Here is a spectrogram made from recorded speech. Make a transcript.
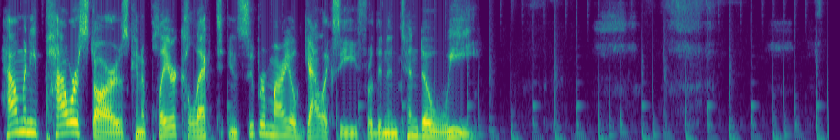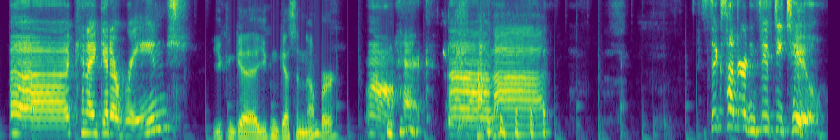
how many power stars can a player collect in Super Mario Galaxy for the Nintendo Wii? Uh, can I get a range? You can get you can guess a number. Oh heck. Um, six hundred and fifty-two.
